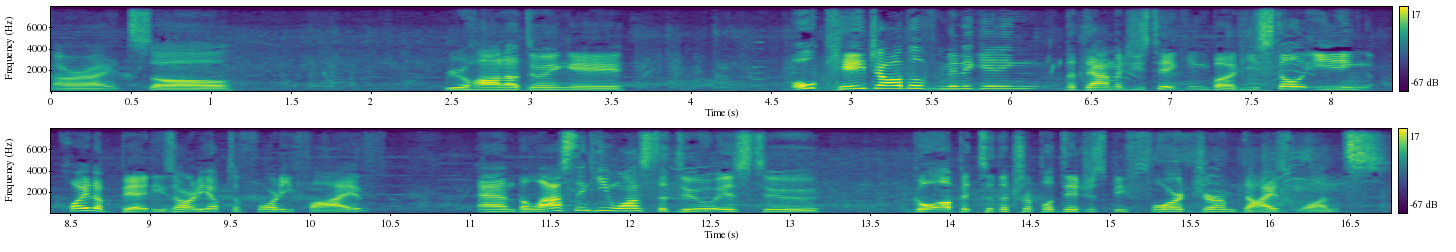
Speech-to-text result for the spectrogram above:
All right, so Ruhana doing a okay job of mitigating the damage he's taking, but he's still eating quite a bit. He's already up to 45. And the last thing he wants to do is to go up into the triple digits before Germ dies once.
